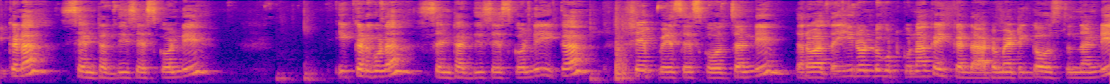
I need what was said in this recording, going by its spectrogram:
ఇక్కడ సెంటర్ తీసేసుకోండి. ఇక్కడ కూడా సెంటర్ తీసేసుకోండి. ఇక షేప్ వేసేసుకోవచ్చండి. తర్వాత ఈ రెండు కుట్టుకున్నాక ఇక్కడ ఆటోమేటిక్గా వస్తుందండి.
